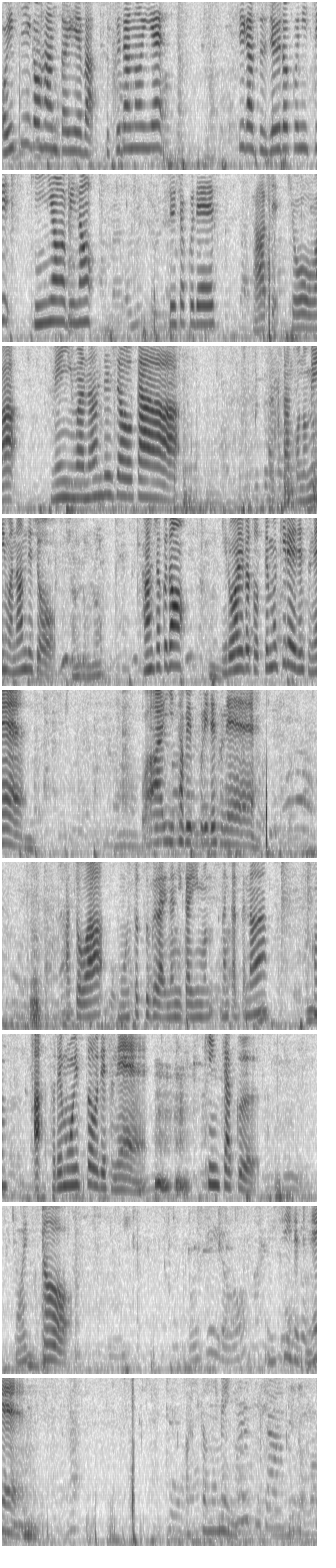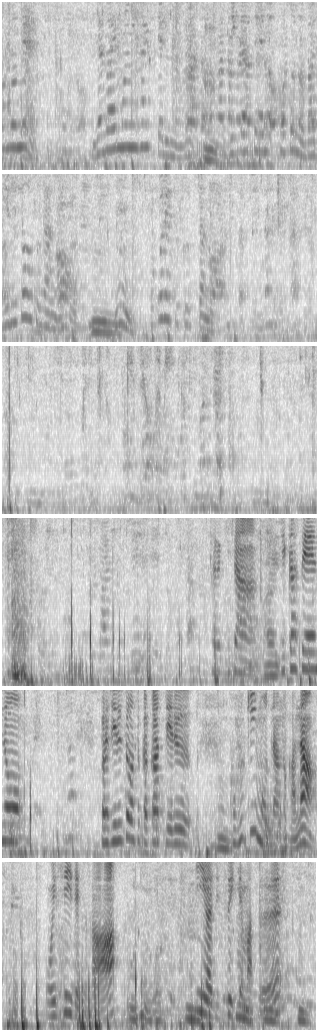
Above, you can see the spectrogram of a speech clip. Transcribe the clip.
美味しいご飯といえば福田の家。7月16日金曜日の昼食です。さて今日はメインは何でしょうか？はるさんこのメインは何でしょう？三色丼。うん。色合いがとっても綺麗ですね。わあいい食べっぷりですね。あとはもう一つぐらい何かいいものなんかあるかな、うんあそれも美味しそうですね。巾着。美味しそう。美味しいよ。美味しいですね。明日のメイン。このね、じゃがいもに入ってるのが、うん自家製のここのバジルソースなんです。ううんん、ここで作ったの。はるきさん、はい。自家製のバジルソースかかってるうん。小吹き芋なのかな？美味しいですか？うん。いい味ついてます？うんうん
